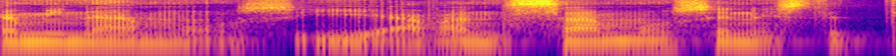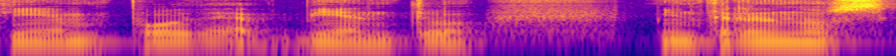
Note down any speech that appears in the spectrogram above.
caminamos y avanzamos en este tiempo de adviento, mientras nos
